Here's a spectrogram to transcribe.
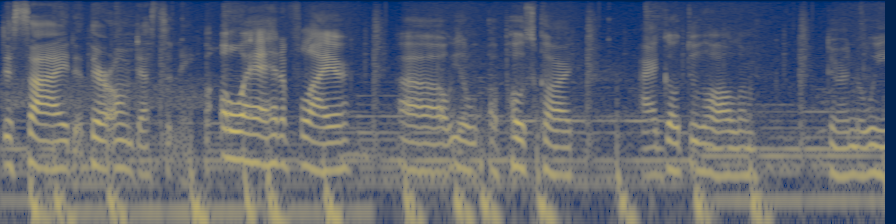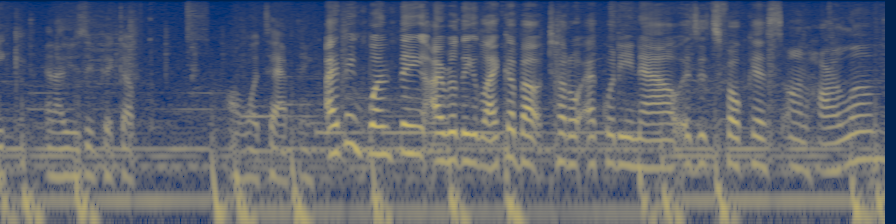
decide their own destiny. Oh, I had a flyer, uh, you know, a postcard. I go through Harlem during the week, and I usually pick up on what's happening. I think one thing I really like about Total Equity now is its focus on Harlem,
